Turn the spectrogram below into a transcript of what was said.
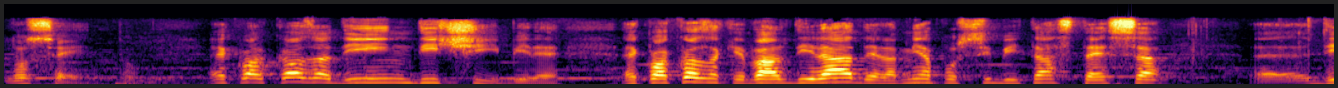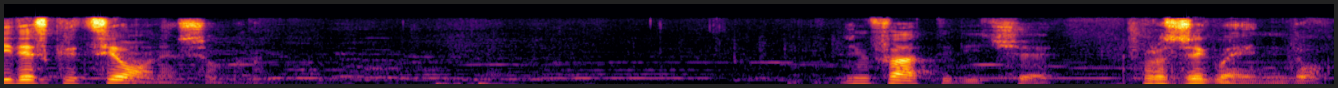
lo sento. È qualcosa di indicibile, è qualcosa che va al di là della mia possibilità stessa eh, di descrizione, insomma. Infatti dice, proseguendo,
